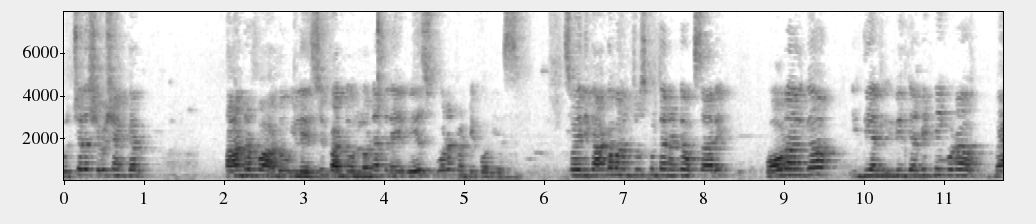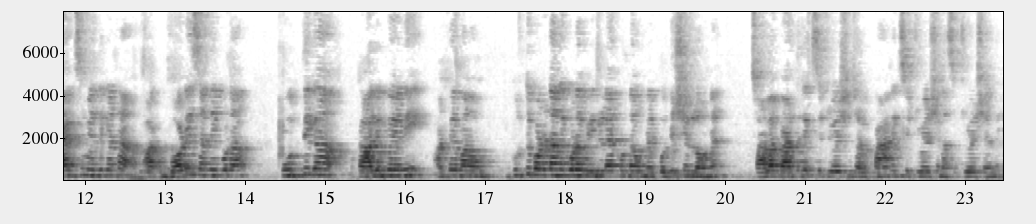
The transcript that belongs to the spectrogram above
బుచ్చల శివశంకర్ తాండ్రపాడు విలేజ్ కర్నూలులోనే. అతని ఏజ్ కూడా ట్వంటీ ఫోర్ ఇయర్స్. సో ఇది కాక మనం చూసుకుంటానంటే ఒకసారి. ఓవరాల్గా ఇది వీటన్నిటినీ కూడా మ్యాక్సిమం ఎందుకంటే బాడీస్ అన్నీ కూడా పూర్తిగా కాలిపోయి అంటే మనం గుర్తుపడడానికి కూడా వీలు లేకుండా ఉన్న పొజిషన్లో ఉన్నాయి చాలా ప్యాథలిక్ సిచ్యువేషన్ చాలా పానిక్ సిచ్యువేషన్ ఆ సిచ్యువేషన్ని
